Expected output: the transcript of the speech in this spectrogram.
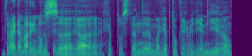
vraag dat maar in Dus Oostende. eh, ja, je hebt Oostende, maar je hebt ook RWDM die eraan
